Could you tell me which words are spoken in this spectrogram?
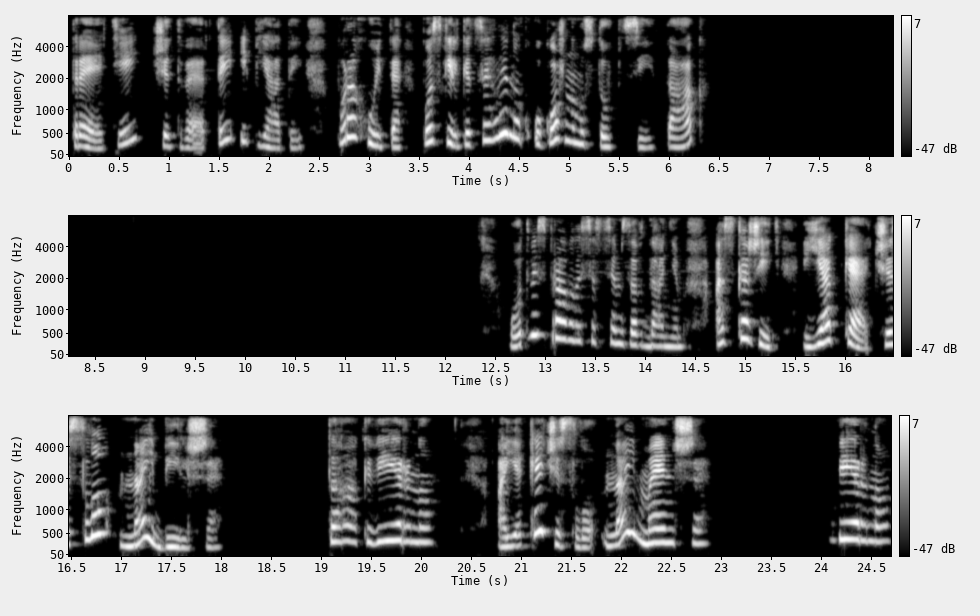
третій, четвертий і п'ятий. Порахуйте, по цеглинок у кожному стовпці, так? От ви справилися з цим завданням. А скажіть, яке число найбільше? Так, вірно. А яке число найменше? Вірно,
